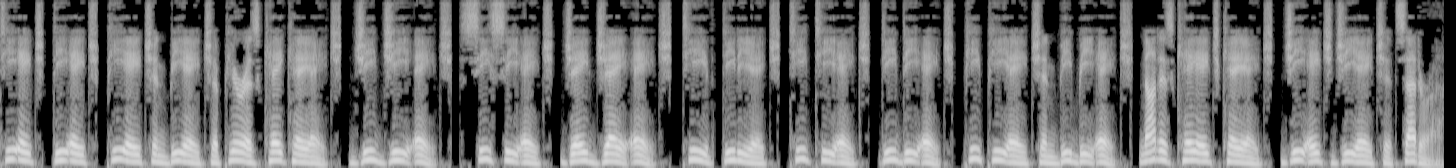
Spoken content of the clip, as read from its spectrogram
th, dh, ph and bh appear as kkh, ggh, cch, jjh, teeth, ddh, tth, ddh, pph and bbh, not as khkh, ghgh etc.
